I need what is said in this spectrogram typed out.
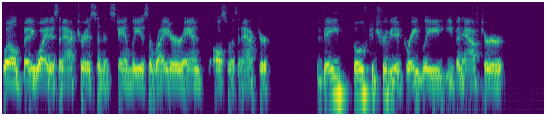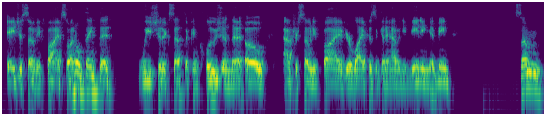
well, Betty White is an actress, and then Stan Lee is a writer and also as an actor. They both contributed greatly even after age of 75. So I don't think that we should accept the conclusion that, oh, after 75, your life isn't going to have any meaning. I mean, some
